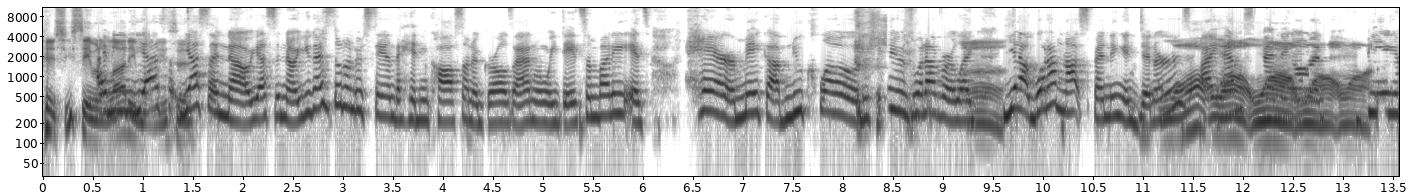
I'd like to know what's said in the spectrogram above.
She's saving I a mean, lot of yes, money. So. Yes and no. Yes and no. You guys don't understand the hidden costs on a girl's end when we date somebody. It's hair, makeup, new clothes, shoes, whatever. Like, uh, yeah, what I'm not spending in dinners, wah, I am wah, spending wah, on being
